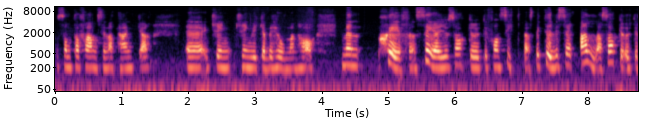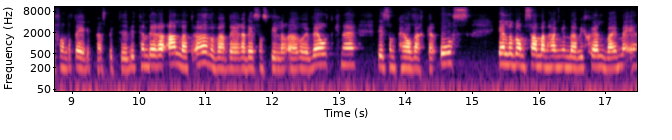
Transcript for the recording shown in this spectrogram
som tar fram sina tankar eh, kring, kring vilka behov man har. Men chefen ser ju saker utifrån sitt perspektiv. Vi ser alla saker utifrån vårt eget perspektiv. Vi tenderar alla att övervärdera det som spiller över i vårt knä, det som påverkar oss eller de sammanhangen där vi själva är med.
